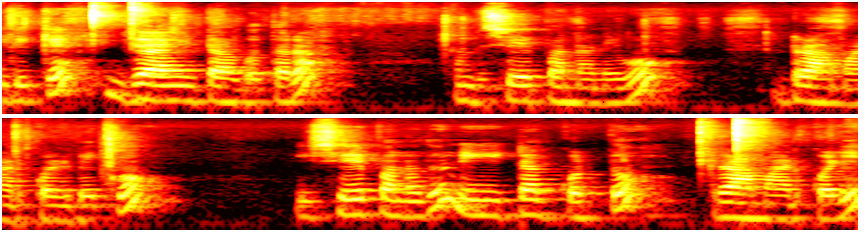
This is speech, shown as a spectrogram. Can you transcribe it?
ಇದಕ್ಕೆ ಜಾಯಿಂಟ್ ಆಗೋ ಥರ ಒಂದು ಶೇಪನ್ನು ನೀವು ಡ್ರಾ ಮಾಡಿಕೊಳ್ಬೇಕು. ಈ ಶೇಪ್ ಅನ್ನೋದು ನೀಟಾಗಿ ಕೊಟ್ಟು ಡ್ರಾ ಮಾಡ್ಕೊಳ್ಳಿ.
